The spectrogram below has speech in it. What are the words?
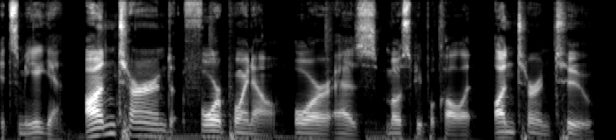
it's me again. Unturned 4.0, or as most people call it, Unturned 2.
